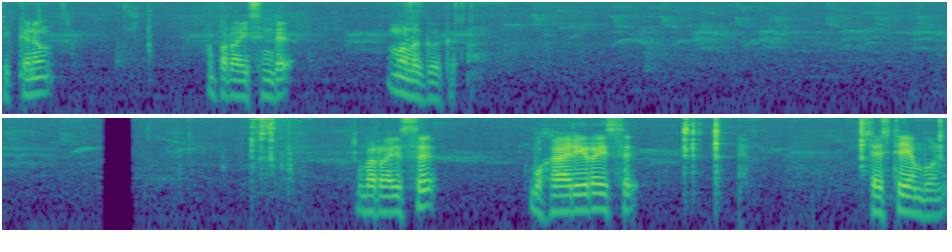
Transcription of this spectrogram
ചിക്കനും അപ്പോൾ റൈസിന്റെ മുളക് വെക്കാം. അപ്പോൾ റൈസ് ബുഹാരി റൈസ് ടേസ്റ്റ് ചെയ്യാൻ പോണ്.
